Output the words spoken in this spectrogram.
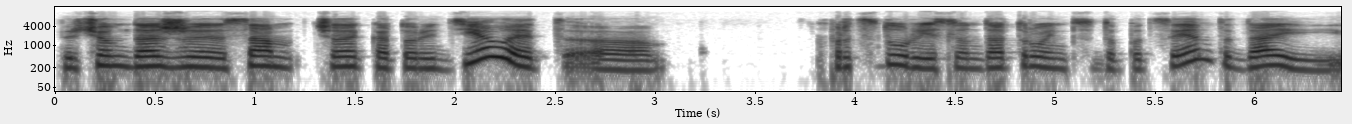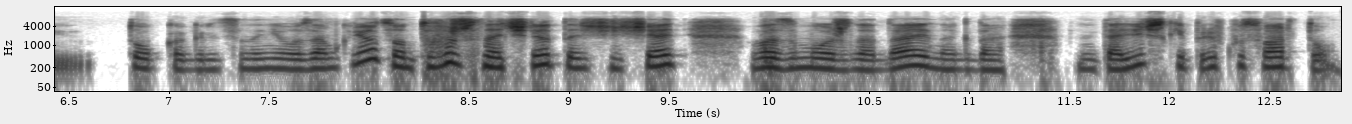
Причем даже сам человек, который делает процедуру, если он дотронется до пациента, да, и ток, как говорится, на него замкнется, он тоже начнет ощущать, возможно, да, иногда металлический привкус во рту.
